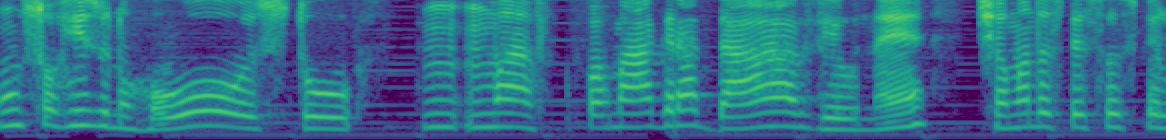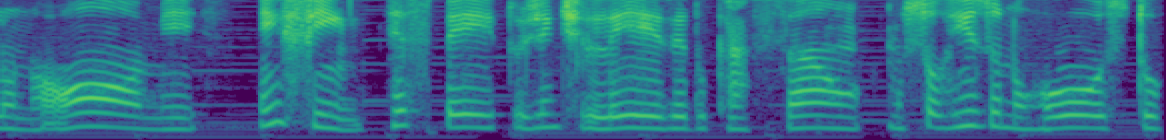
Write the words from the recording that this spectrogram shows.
Um sorriso no rosto, um, uma forma agradável, né? Chamando as pessoas pelo nome, enfim, respeito, gentileza, educação, um sorriso no rosto,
